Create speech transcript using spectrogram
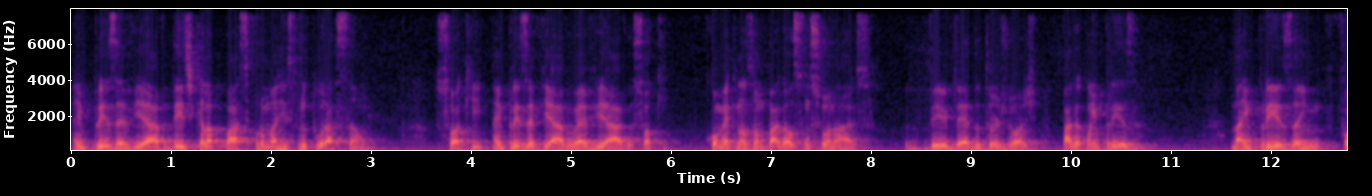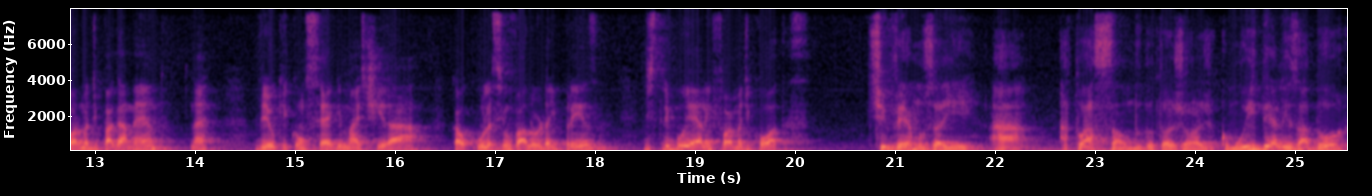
A empresa é viável desde que ela passe por uma reestruturação. Só que a empresa é viável? É viável, só que como é que nós vamos pagar os funcionários? Veio a ideia do Dr. Jorge, paga com a empresa. Na empresa em forma de pagamento, né? vê o que consegue mais tirar, calcula-se o valor da empresa, distribui ela em forma de cotas. Tivemos aí a atuação do Dr. Jorge como idealizador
